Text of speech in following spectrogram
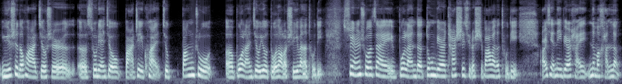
于是的话，就是呃，苏联就把这一块就帮助。呃，波兰就又夺到了十一万的土地。虽然说在波兰的东边，他失去了十八万的土地，而且那边还那么寒冷，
